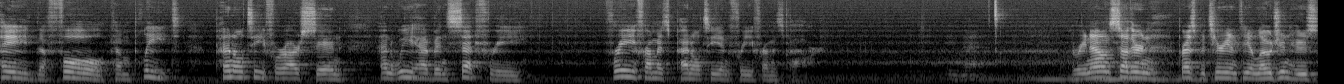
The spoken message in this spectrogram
paid the full, complete penalty for our sin, and we have been set free, free from its penalty and free from its power. Amen. The renowned Southern Presbyterian theologian who's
